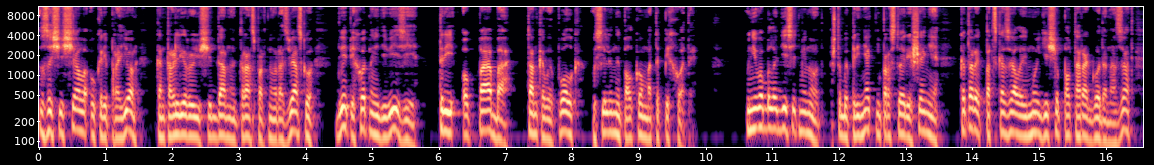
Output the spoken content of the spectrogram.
Защищала укрепрайон, контролирующий данную транспортную развязку, две пехотные дивизии, три ОПАБа, танковый полк, усиленный полком мотопехоты. У него было 10 минут, чтобы принять непростое решение, которое подсказало ему еще полтора года назад –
